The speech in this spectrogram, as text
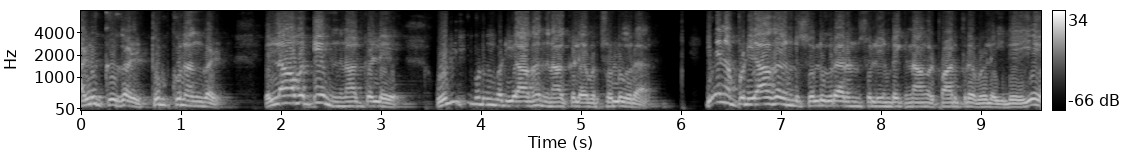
அழுக்குகள் துர்க்குணங்கள் எல்லாவற்றையும் இந்த நாட்களிலே ஒழித்துவிடும்படியாக இந்த நாட்களை அவர் சொல்லுகிறார். ஏன் அப்படியாக என்று சொல்லுகிறார் என்று சொல்லி இன்றைக்கு நாங்கள் பார்க்கிற வேளையிலேயே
